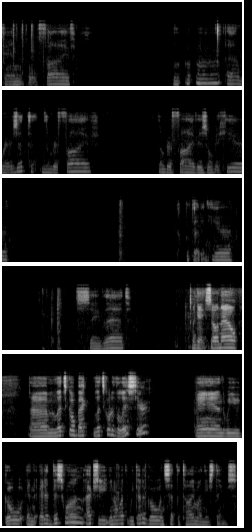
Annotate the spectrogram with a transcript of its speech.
10 05 mm -mm -mm. Uh, where is it? Number five. Number five is over here put that in here. Save that. Okay so now um let's go back let's go to the list here. And we go and edit this one. Actually you know what? We got to go and set the time on these things.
